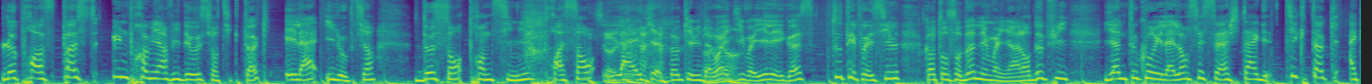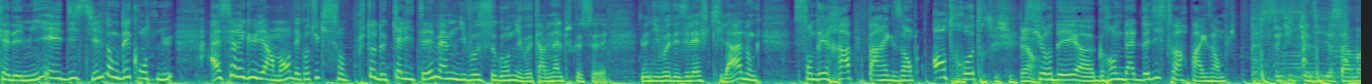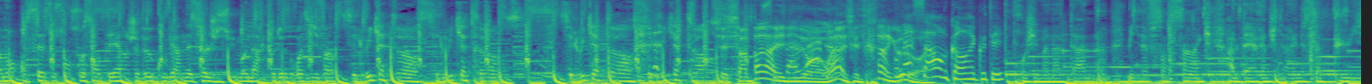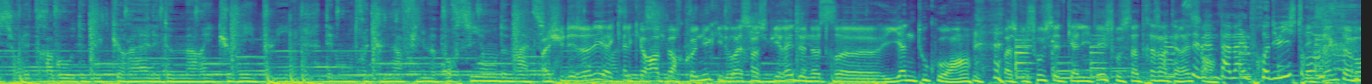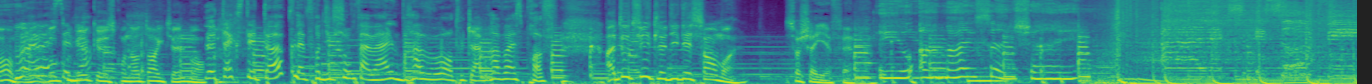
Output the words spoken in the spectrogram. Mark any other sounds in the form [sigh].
Le prof poste une première vidéo sur TikTok et là, il obtient 236 300 C'est rigolo. likes. Donc évidemment, Ah, il dit, voyez les gosses, tout est possible quand on s'en donne les moyens. Alors depuis, Yann Toucourt, il a lancé ce hashtag TikTok Academy et il distille donc des contenus assez régulièrement, des contenus qui sont plutôt de qualité, même niveau seconde, niveau terminal, puisque c'est le niveau des élèves qu'il a. Donc ce sont des raps, par exemple, entre autres, super. sur des euh, grandes dates de l'histoire, par exemple. C'est qui qui a dit à sa maman en 1661 Je veux gouverner seul, je suis monarque de droit divin C'est Louis XIV, c'est Louis XIV C'est Louis XIV, c'est Louis XIV C'est sympa, dis donc. Ouais, c'est très On rigolo. a ça encore, écoutez. Projet Manhattan, 1905 Albert Einstein s'appuie sur les travaux de je suis désolé, il y a quelques rappeurs connus qui devraient s'inspirer de notre euh, Yann tout court, hein, parce que je trouve cette qualité, je trouve ça très C'est intéressant. même pas mal produit, je trouve. Exactement, [laughs] Ouais, ouais, beaucoup c'est mieux bien. que ce qu'on entend actuellement. Le texte est top, la production pas mal. Bravo en tout cas, bravo à ce prof. À tout de suite le 10 décembre sur Chéri FM. Alex et Sophie.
